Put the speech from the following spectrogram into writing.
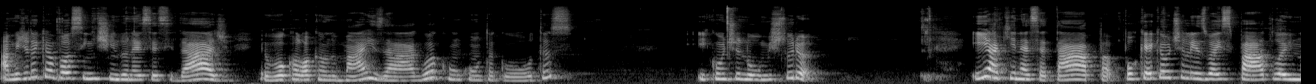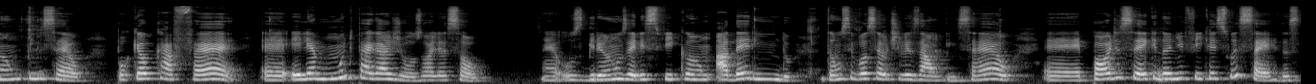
À medida que eu vou sentindo necessidade, eu vou colocando mais água com conta-gotas e continuo misturando. E aqui nessa etapa, por que, que eu utilizo a espátula e não um pincel? Porque o café, é, ele é muito pegajoso, olha só. Né? Os grãos eles ficam aderindo. Então, se você utilizar um pincel, é, pode ser que danifique as suas cerdas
